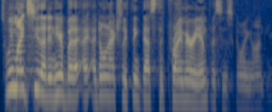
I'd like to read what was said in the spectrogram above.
So we might see that in here, but I, I don't actually think that's the primary emphasis going on here.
